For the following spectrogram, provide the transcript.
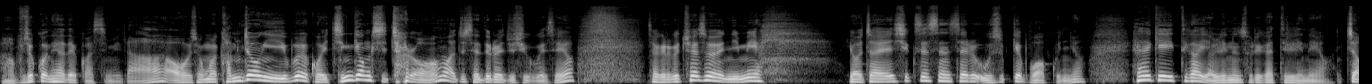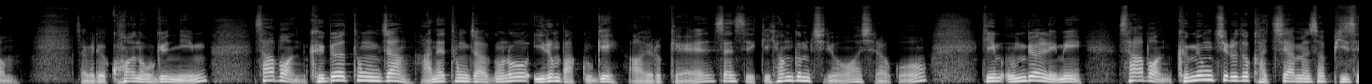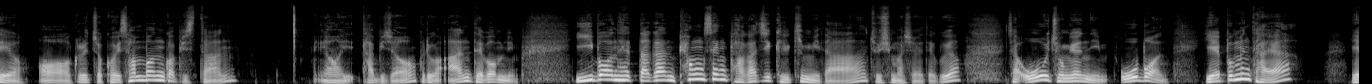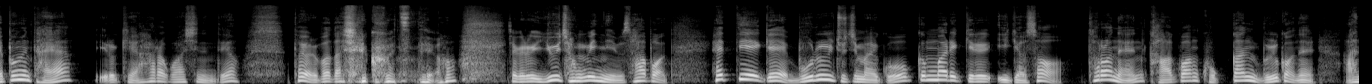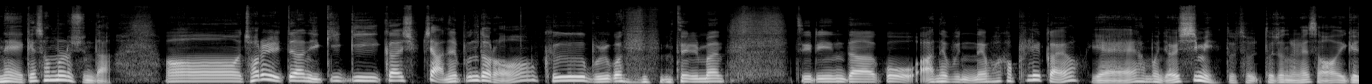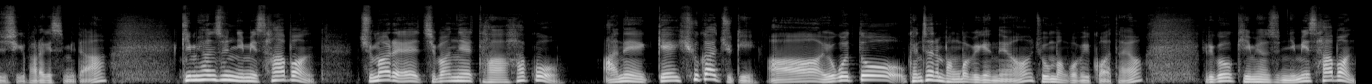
아, 무조건 해야 될 것 같습니다. 어, 정말 감정이입을 거의 진경 씨처럼 아주 제대로 해주시고 계세요. 자, 그리고 최소연 님이, 하, 여자의 sixth sense를 우습게 보았군요. hell gate가 열리는 소리가 들리네요. 점. 자, 그리고 권오규님. 4번, 급여 통장, 아내 통장으로 이름 바꾸기. 아, 이렇게 센스있게 현금 치료 하시라고. 김은별님이 4번, 금융치료도 같이 하면서 비세요. 어, 그렇죠. 거의 3번과 비슷한. 어, 답이죠. 그리고 안대범님. 2번 했다간 평생 바가지 긁힙니다. 조심하셔야 되고요. 자, 오종현님. 5번. 예쁘면 다야? 예쁘면 다야? 이렇게 하라고 하시는데요. 더 열받아 하실 것 같은데요. 자, 그리고 유정민님 4번. 햇띠에게 물을 주지 말고 끝말잇기를 이겨서 털어낸 가광 곡간 물건을 아내에게 선물로 준다. 어, 저를 일단 이기기가 쉽지 않을 뿐더러 그 물건들만 드린다고 아내분의 화가 풀릴까요? 예, 한번 열심히 또 도, 전을 해서 이겨주시기 바라겠습니다. 김현수 님이 4번, 주말에 집안일 다 하고 아내에게 휴가 주기. 아, 요것도 괜찮은 방법이겠네요. 좋은 방법일 것 같아요. 그리고 김현수 님이 4번,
